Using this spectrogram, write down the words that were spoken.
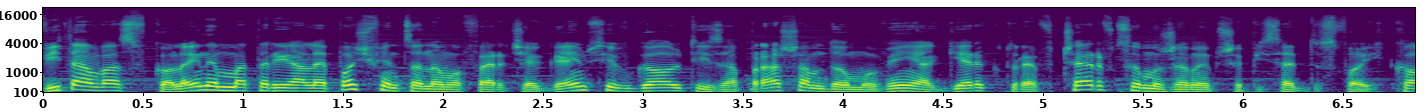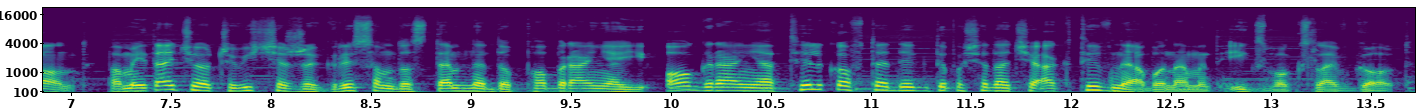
Witam Was w kolejnym materiale poświęconym ofercie Games with Gold i zapraszam do omówienia gier, które w czerwcu możemy przypisać do swoich kont. Pamiętajcie oczywiście, że gry są dostępne do pobrania i ogrania tylko wtedy, gdy posiadacie aktywny abonament Xbox Live Gold.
